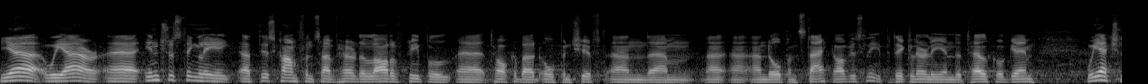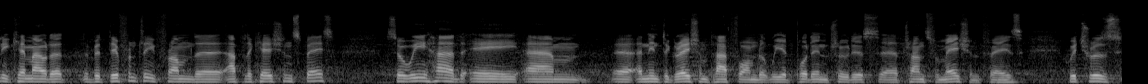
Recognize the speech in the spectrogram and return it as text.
Yeah, we are. Uh, interestingly, at this conference, I've heard a lot of people uh, talk about OpenShift and, um, uh, uh, and OpenStack, obviously, particularly in the telco game. We actually came out a, a bit differently from the application space. So we had a, um, uh, an integration platform that we had put in through this uh, transformation phase, which was,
